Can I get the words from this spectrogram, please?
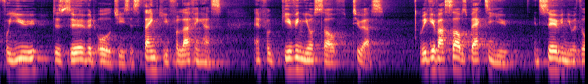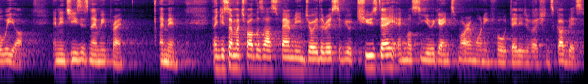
For you deserve it all, Jesus. Thank you for loving us and for giving yourself to us. We give ourselves back to you in serving you with all we are. And in Jesus' name we pray. Amen. Thank you so much, Father's House family. Enjoy the rest of your Tuesday, and we'll see you again tomorrow morning for daily devotions. God bless.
